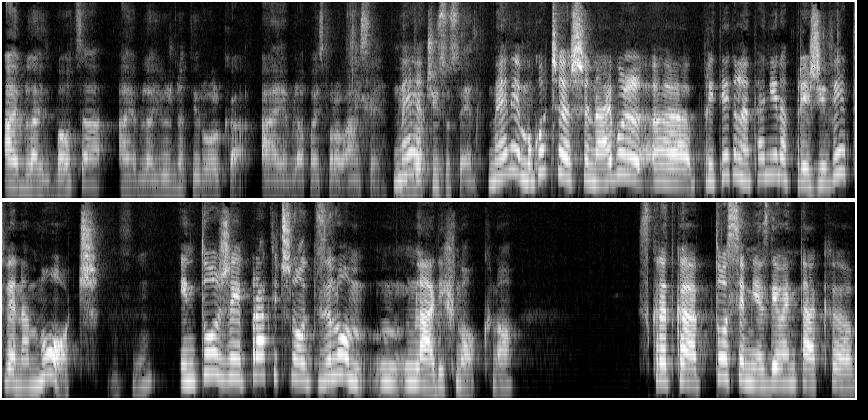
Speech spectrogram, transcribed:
A je bila iz Bovca, a je bila Južna Tirolka, a je bila pa iz Provence. Mene je mogoče še najbolj uh, pritegnila ta njena preživetvena moč. Uh mhm. -huh. In to že praktično od zelo mladih nog. No. Skratka, to se mi je zdel en tak uh,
